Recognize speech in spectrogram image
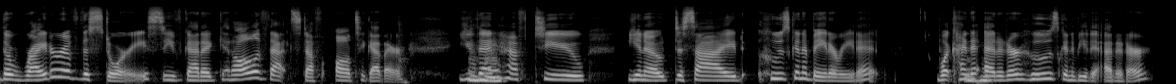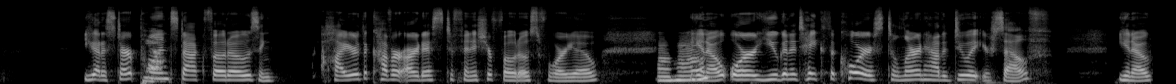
the writer of the story, so you've got to get all of that stuff all together. You then have to, you know, decide who's going to beta read it, what kind Mhm. of editor, who's going to be the editor. You got to start Yeah. pulling stock photos and hire the cover artist to finish your photos for you, Mhm. you know, or are you going to take the course to learn how to do it yourself? You know,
